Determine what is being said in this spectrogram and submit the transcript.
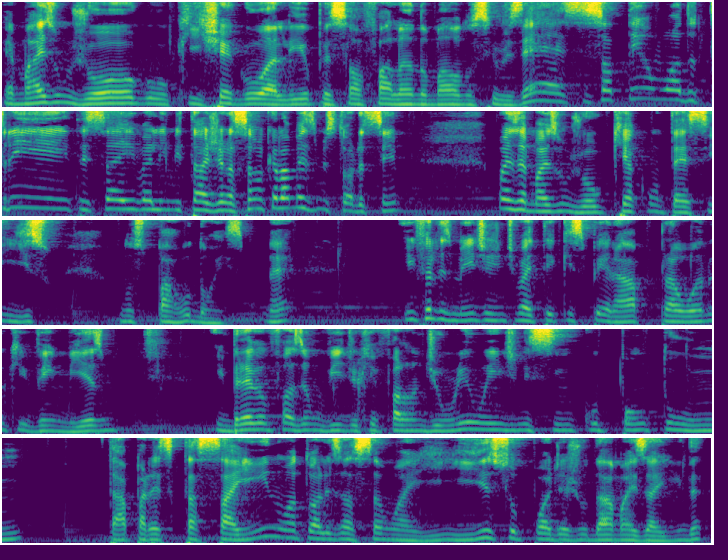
É mais um jogo que chegou ali o pessoal falando mal no Series S, só tem o modo 30, isso aí vai limitar a geração, aquela mesma história sempre. Mas é mais um jogo que acontece isso nos parrudões, né? Infelizmente a gente vai ter que esperar para o ano que vem mesmo. Em breve eu vou fazer um vídeo aqui falando de Unreal Engine 5.1, tá? Parece que tá saindo uma atualização aí e isso pode ajudar mais ainda.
